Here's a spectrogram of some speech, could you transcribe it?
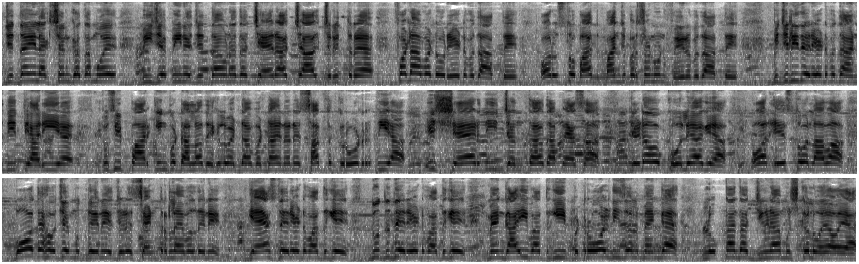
ਜਿੱਦਾਂ ਹੀ ਇਲੈਕਸ਼ਨ ਖਤਮ ਹੋਏ ਬੀਜੇਪੀ ਨੇ ਜਿੱਦਾਂ ਉਹਨਾਂ ਦਾ ਚਿਹਰਾ, ਚਾਲ, ਚਰਿੱਤਰ ਹੈ ਫਟਾਫਟ ਉਹ ਰੇਟ ਵਧਾਤੇ ਔਰ ਉਸ ਤੋਂ ਬਾਅਦ 5% ਹੁਣ ਫੇਰ ਵਧਾਤੇ। ਬਿਜਲੀ ਦੇ ਰੇਟ ਵਧਾਉਣ ਦੀ ਤਿਆਰੀ ਹੈ। ਤੁਸੀਂ ਪਾਰਕਿੰਗ ਘੁਟਾਲਾ ਦੇਖ ਲਓ, ਐਡਾ ਵੱਡਾ ਇਹਨਾਂ ਨੇ 7 ਕਰੋੜ ਰੁਪਇਆ ਇਸ ਸ਼ਹਿਰ ਦੀ ਜਨਤਾ ਦਾ ਪੈਸਾ ਜਿਹੜਾ ਉਹ ਖੋਲਿਆ ਗਿਆ। ਔਰ ਇਸ ਤੋਂ ਇਲਾਵਾ ਬਹੁਤ ਇਹੋ ਜਿਹੇ ਮੁੱਦੇ ਨੇ ਜਿਹੜੇ ਸੈਂਟਰ ਲੈਵਲ ਦੇ ਨੇ। ਗੈਸ ਦੇ ਰੇਟ ਵੱਧ ਗਏ, ਦੁੱਧ ਦੇ ਰੇਟ ਵੱਧ ਗਏ, ਮਹਿੰਗਾਈ ਵੱਧ ਗਈ ਪੈਟਰੋਲ ਡੀਜ਼ਲ ਮਹਿੰਗਾ ਲੋਕਾਂ ਦਾ ਜੀਣਾ ਮੁਸ਼ਕਲ ਹੋਇਆ ਹੋਇਆ।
